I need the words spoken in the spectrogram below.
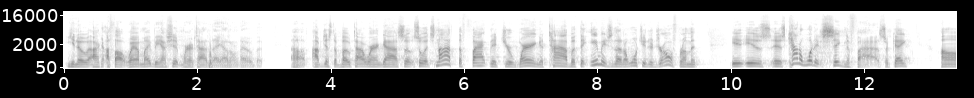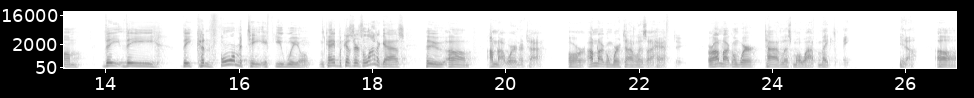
you know, I, I, thought, well, maybe I shouldn't wear a tie today. I don't know, but uh, I'm just a bow tie wearing guy. So, so it's not the fact that you're wearing a tie, but the image that I want you to draw from it is is kind of what it signifies. Okay, um, the the the conformity, if you will, okay? Because there's a lot of guys who, um, I'm not wearing a tie, or I'm not going to wear a tie unless I have to, or I'm not going to wear a tie unless my wife makes me, you know. Uh,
